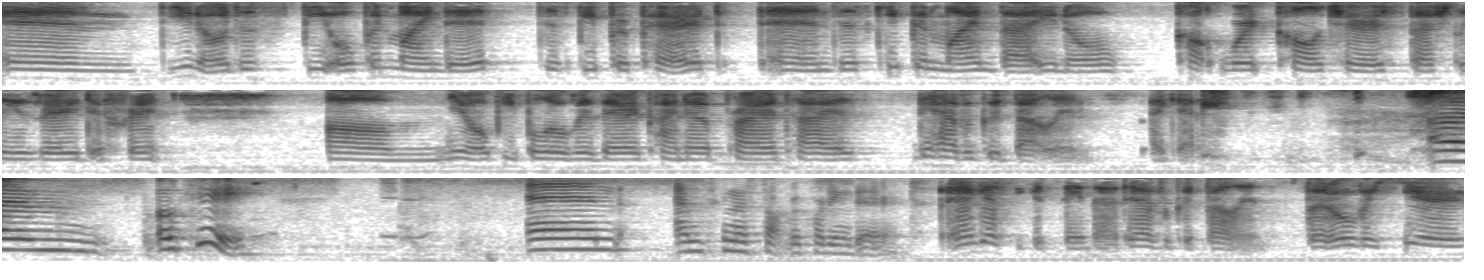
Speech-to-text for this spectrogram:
and you know, just be open minded. Just be prepared, and just keep in mind that you know, work culture, especially, is very different. Um, you know, people over there kind of prioritize. They have a good balance, I guess. um. Okay. And I'm just gonna stop recording there. I guess you could say that they have a good balance, but over here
